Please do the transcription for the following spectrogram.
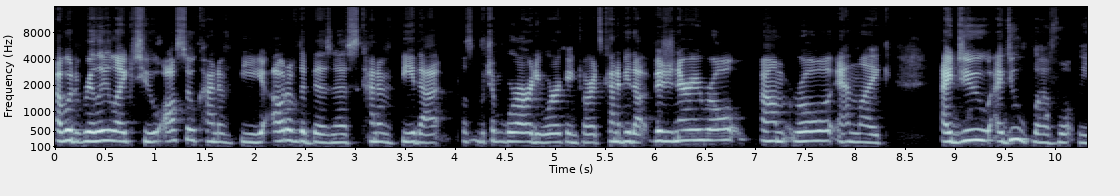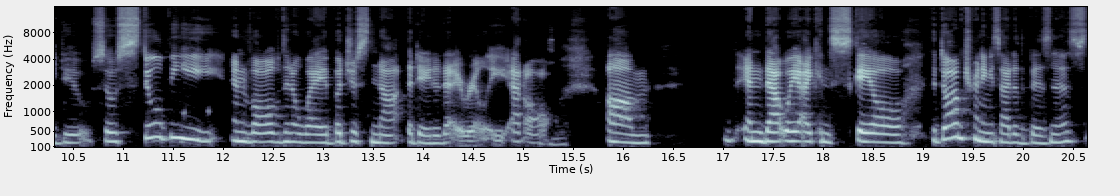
I would really like to also kind of be out of the business, kind of be that, which we're already working towards, kind of be that visionary role, um, role, and like I do I do love what we do. So still be involved in a way, but just not the day to day really at all. Mm-hmm. Um, and that way I can scale the dog training side of the business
